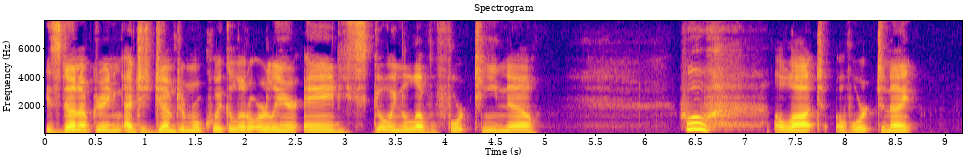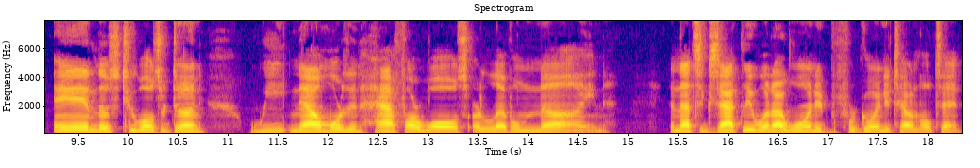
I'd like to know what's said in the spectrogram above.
is done upgrading. I just gemmed him real quick a little earlier, and he's going to level 14 now. Whew, a lot of work tonight. And those two walls are done. We now more than half our walls are level 9. And that's exactly what I wanted before going to Town Hall 10.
